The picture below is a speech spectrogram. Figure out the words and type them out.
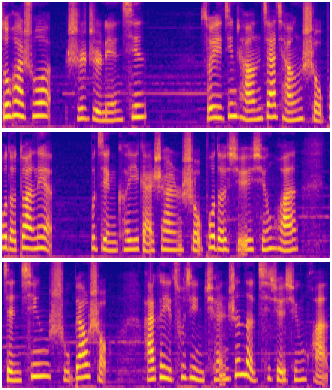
俗话说十指连心，所以经常加强手部的锻炼，不仅可以改善手部的血液循环，减轻鼠标手，还可以促进全身的气血循环，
